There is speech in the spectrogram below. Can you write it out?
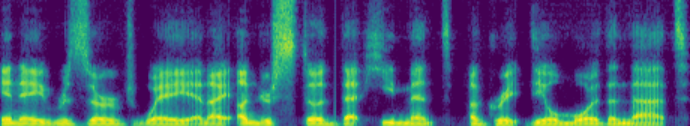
in a reserved way, and I understood that he meant a great deal more than that.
